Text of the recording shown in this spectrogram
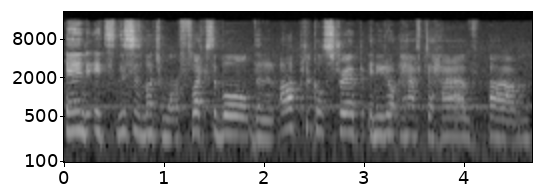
and it's this is much more flexible than an optical strip, and you don't have to have um,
